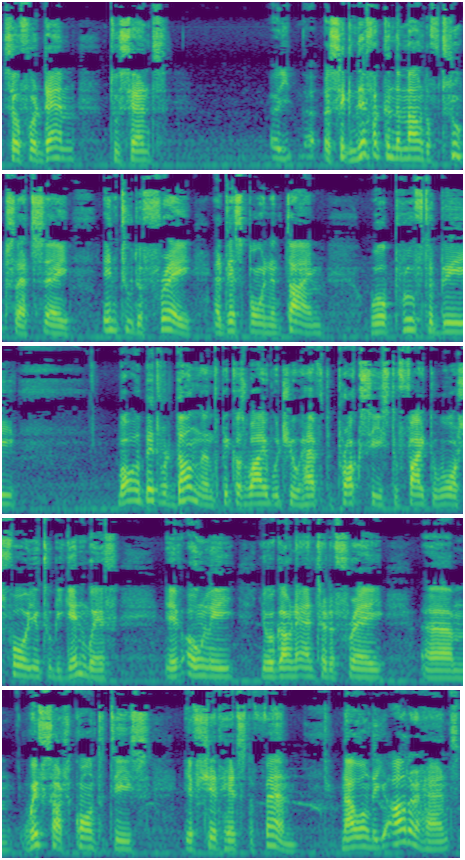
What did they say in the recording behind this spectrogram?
So for them to send a, a significant amount of troops, let's say, into the fray at this point in time will prove to be well, a bit redundant because why would you have the proxies to fight the wars for you to begin with if only you were going to enter the fray um, with such quantities if shit hits the fan? Now, on the other hand,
